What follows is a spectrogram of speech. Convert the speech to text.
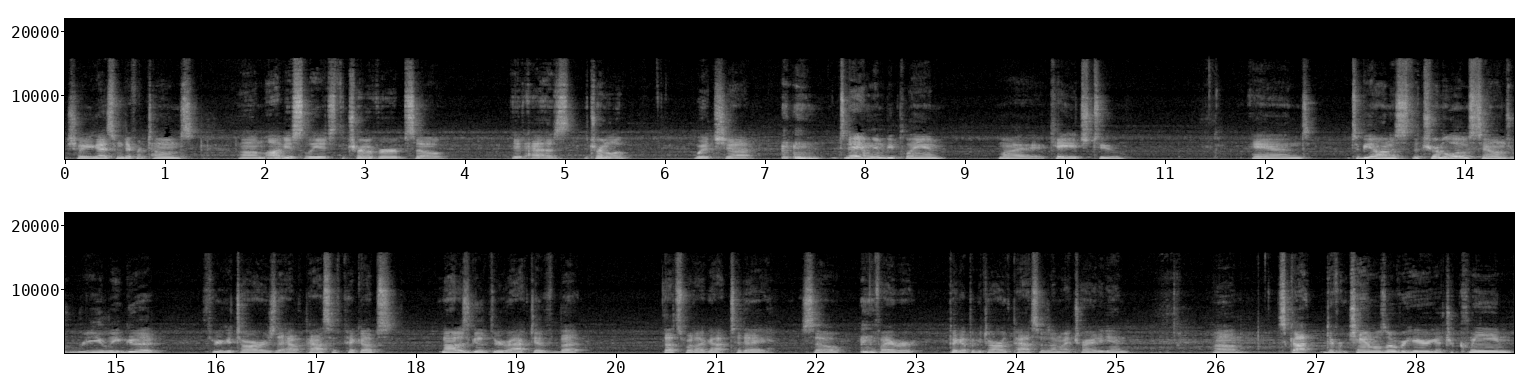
show you guys some different tones. Um, obviously, it's the Tremoverb, so it has the tremolo, which uh, today I'm going to be playing my KH2. And to be honest, the tremolo sounds really good through guitars that have passive pickups not as good through active, but that's what I got today. So if I ever pick up a guitar with passives, I might try it again. Um, it's got different channels over here. You got your clean,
